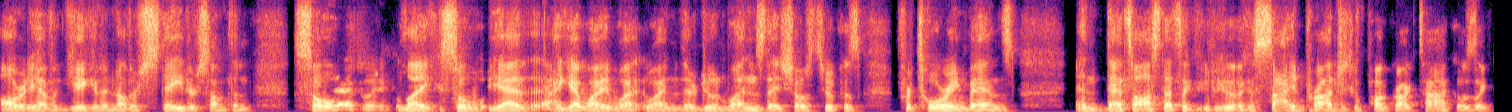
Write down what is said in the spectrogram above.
already have a gig in another state or something. So exactly like so yeah, I get why why why they're doing Wednesday shows too because for touring bands. And that's awesome. That's like like a side project of punk rock tacos. Like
